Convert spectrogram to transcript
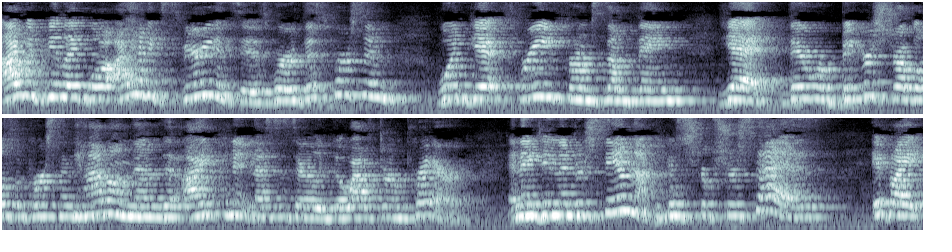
I would be like, well, I had experiences where this person would get free from something Yet there were bigger struggles the person had on them that I couldn't necessarily go after in prayer. And I didn't understand that because scripture says, if I,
